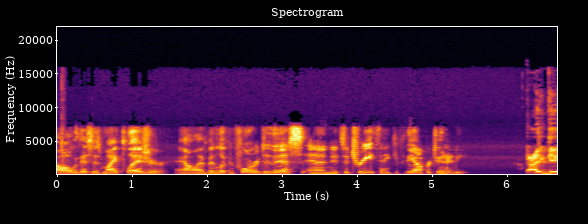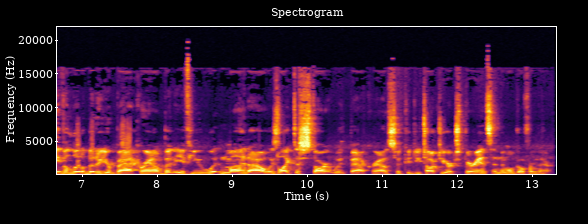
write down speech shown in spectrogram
Oh, this is my pleasure, Al. I've been looking forward to this, and it's a treat. Thank you for the opportunity. I gave a little bit of your background, but if you wouldn't mind, I always like to start with background. So could you talk to your experience, and then we'll go from there?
